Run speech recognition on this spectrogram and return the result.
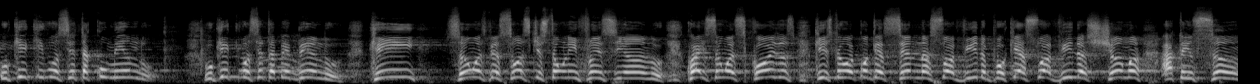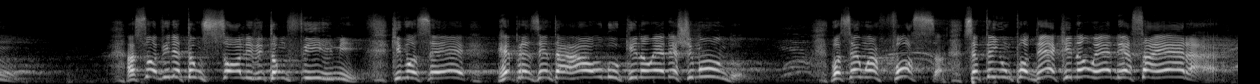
O que, que você está comendo? O que, que você está bebendo? Quem são as pessoas que estão lhe influenciando? Quais são as coisas que estão acontecendo na sua vida? Porque a sua vida chama atenção. A sua vida é tão sólida e tão firme que você representa algo que não é deste mundo. Você é uma força, você tem um poder que não é dessa era.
